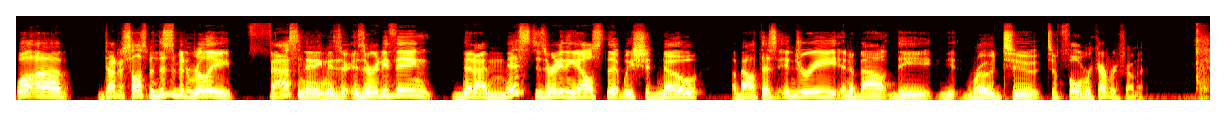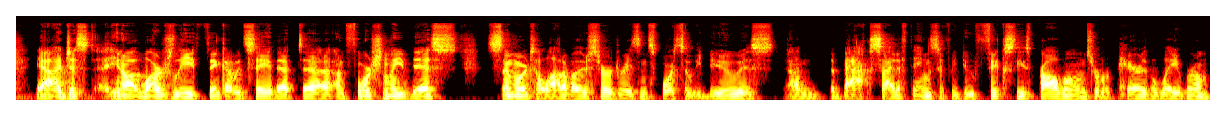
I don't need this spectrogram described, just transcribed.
Well, uh, Dr. Saltzman this has been really fascinating. Is there is there anything that I missed? Is there anything else that we should know about this injury and about the road to to full recovery from it? Yeah, I just you know I largely think I would say that uh, unfortunately this similar to a lot of other surgeries in sports that we do is on the back side of things if we do fix these problems or repair the labrum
